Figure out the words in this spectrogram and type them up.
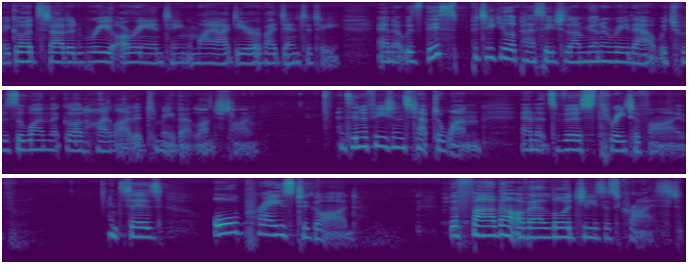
where God started reorienting my idea of identity. And it was this particular passage that I'm going to read out, which was the one that God highlighted to me that lunchtime. It's in Ephesians chapter 1, and it's verse 3 to 5. It says, All praise to God, the Father of our Lord Jesus Christ,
